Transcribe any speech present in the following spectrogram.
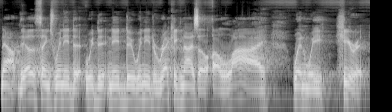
Now, the other things we need to, we need to do, we need to recognize a, a lie when we hear it.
